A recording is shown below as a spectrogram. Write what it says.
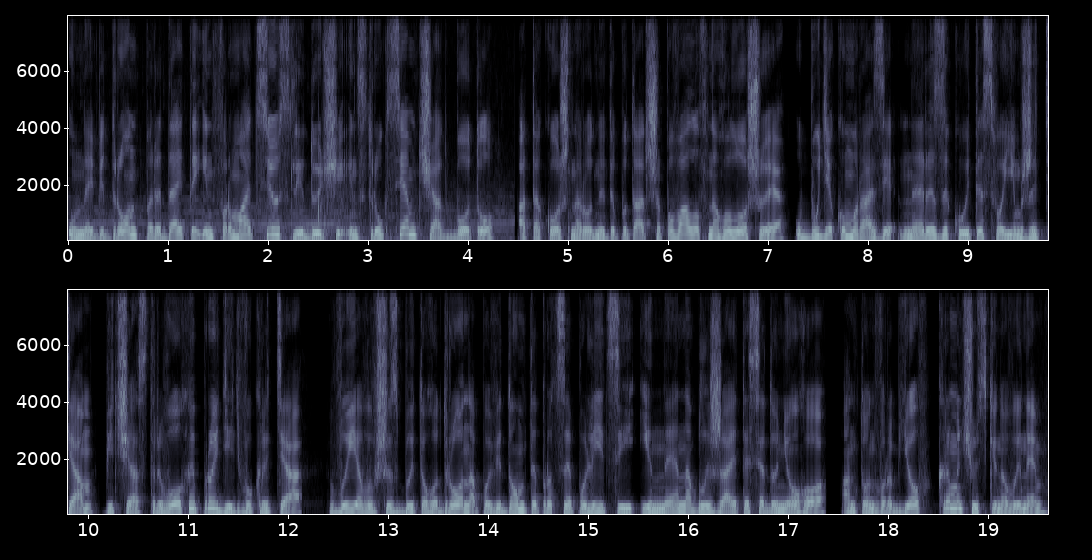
у небі дрон, передайте інформацію, слідуючи інструкціям чат-боту. А також народний депутат Шаповалов наголошує: у будь-якому разі не ризикуйте своїм життям. Під час тривоги пройдіть в укриття. Виявивши збитого дрона, повідомте про це поліції і не наближайтеся до нього. Антон Воробйов, Кременчуцькі новини.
